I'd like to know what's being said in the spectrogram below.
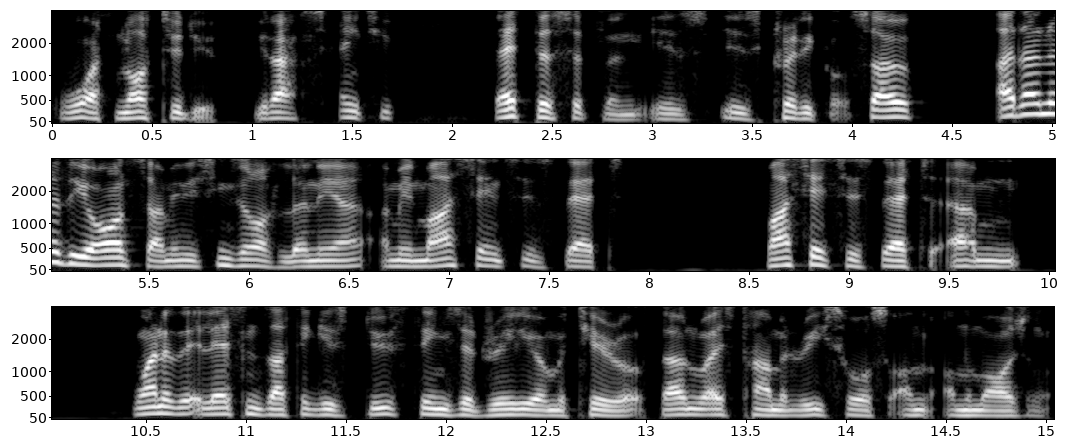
what not to do. You know I'm saying to you? That discipline is, is critical. So, I don't know the answer. I mean, these things are not linear. I mean, my sense is that my sense is that um, one of the lessons I think is do things that really are material. Don't waste time and resource on, on the marginal.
